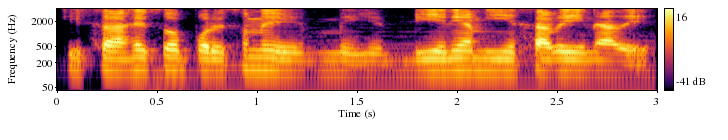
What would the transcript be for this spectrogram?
Quizás eso, por eso me, viene a mí esa vena de,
